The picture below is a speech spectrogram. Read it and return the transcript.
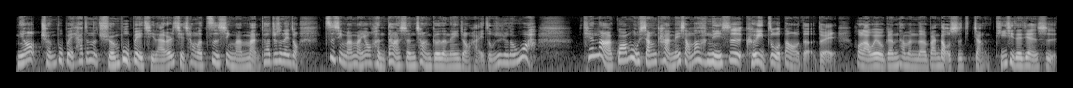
你要全部背，他真的全部背起来，而且唱得自信满满，他就是那种自信满满又很大声唱歌的那一种孩子，我就觉得哇，天哪，刮目相看，没想到你是可以做到的。对，后来我有跟他们的班导师讲提起这件事，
